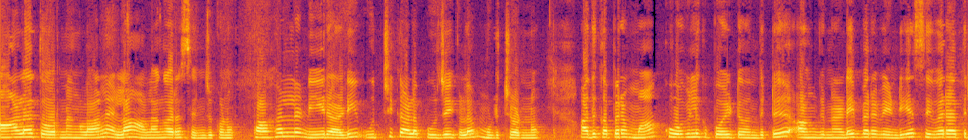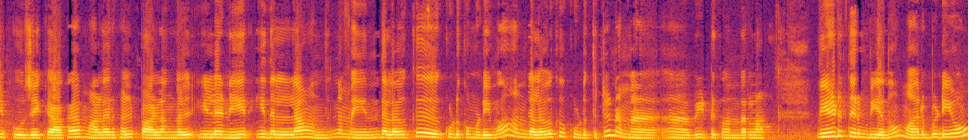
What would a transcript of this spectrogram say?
மாலை தோரணங்களால் எல்லாம் அலங்காரம் செஞ்சுக்கணும். பகலில் நீராடி உச்சிக்கால பூஜைகளை முடிச்சிடணும். அதுக்கப்புறமா கோவிலுக்கு போயிட்டு வந்துட்டு அங்கு நடைபெற வேண்டிய சிவராத்திரி பூஜைக்காக மலர்கள் பழங்கள் இளநீர் இதெல்லாம் வந்து நம்ம எந்த அளவுக்கு கொடுக்க முடியுமோ அந்த அளவுக்கு கொடுத்துட்டு நம்ம வீட்டுக்கு வந்துடலாம் வீடு திரும்பியதும் மறுபடியும்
